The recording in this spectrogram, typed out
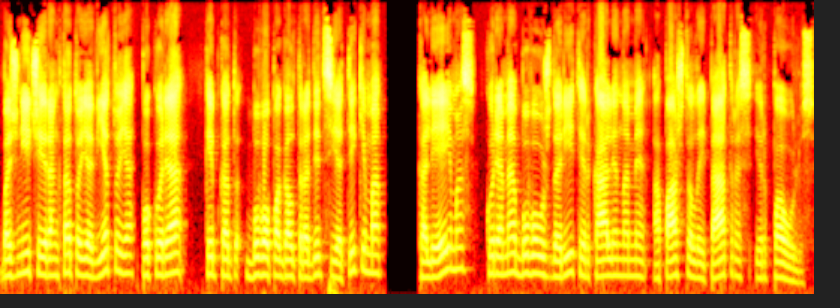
Bažnyčia įrengta toje vietoje, po kuria, kaip kad buvo pagal tradiciją tikima, kalėjimas, kuriame buvo uždaryti ir kalinami apaštalai Petras ir Paulius.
